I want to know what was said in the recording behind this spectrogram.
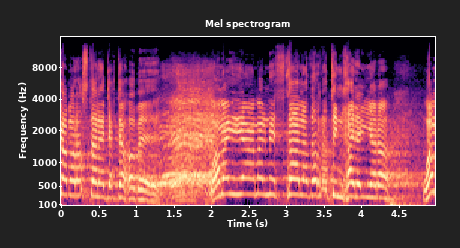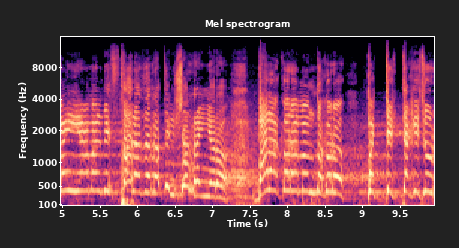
কবরস্থানে যেতে হবে। বালা করো প্রত্যেকটা কিছুর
